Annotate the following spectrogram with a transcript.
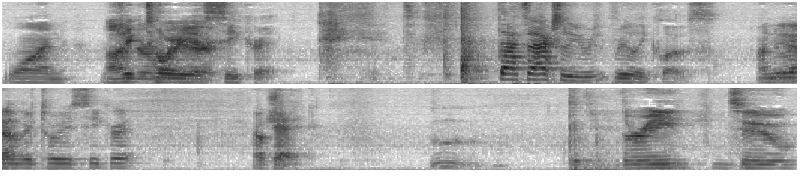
one. Underwear. Victoria's Secret. Dang it. That's actually re- really close. Underwear Yeah. and Victoria's Secret. Okay. Three, two,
